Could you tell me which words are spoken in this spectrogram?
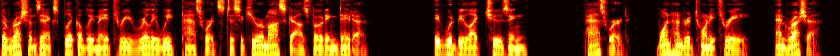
the Russians inexplicably made three really weak passwords to secure Moscow's voting data. It would be like choosing password 123 and Russia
